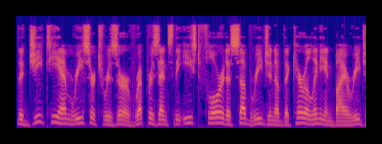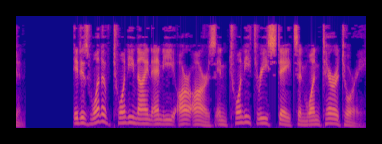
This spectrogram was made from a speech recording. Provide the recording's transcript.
The GTM Research Reserve represents the East Florida sub-region of the Carolinian bioregion. It is one of 29 NERRs in 23 states and one territory.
